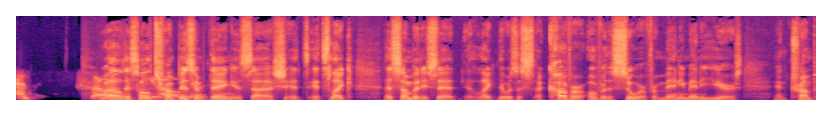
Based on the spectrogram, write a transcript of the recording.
and so, well, this whole you know, Trumpism there's- thing is uh, it's it's like as somebody said, like there was a cover over the sewer for many many years, and Trump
